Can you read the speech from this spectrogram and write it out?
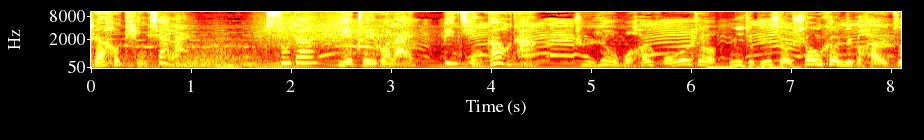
然后停下来。苏丹也追过来，并警告他：只要我还活着，你就别想伤害那个孩子。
